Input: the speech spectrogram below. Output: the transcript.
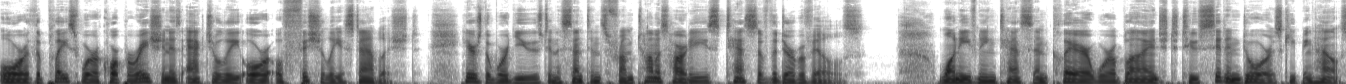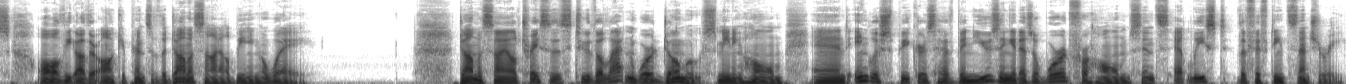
or the place where a corporation is actually or officially established. Here's the word used in a sentence from Thomas Hardy's Tess of the D'Urbervilles. One evening, Tess and Clare were obliged to sit indoors keeping house, all the other occupants of the domicile being away. Domicile traces to the Latin word domus, meaning home, and English speakers have been using it as a word for home since at least the 15th century.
